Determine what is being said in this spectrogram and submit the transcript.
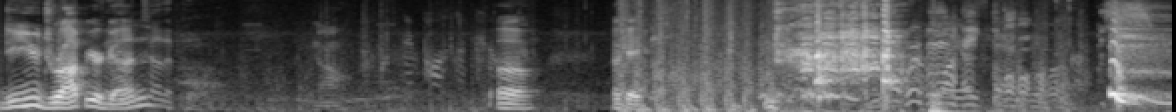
Do you drop your gun? No. Oh. Okay. Oh item.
